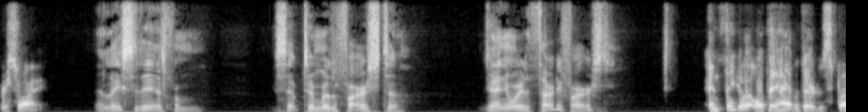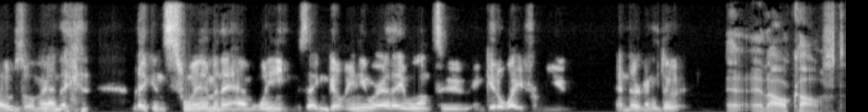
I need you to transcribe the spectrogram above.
That's right. At least it is from September the first to January the thirty first. and think about what they have at their disposal, man. They can they can swim and they have wings. They can go anywhere they want to and get away from you, and they're going to do it. at, at all cost.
